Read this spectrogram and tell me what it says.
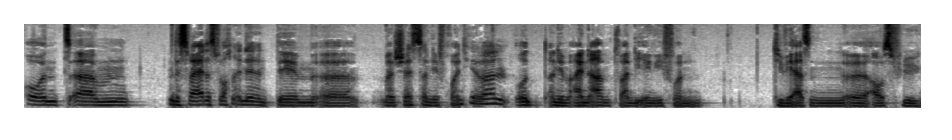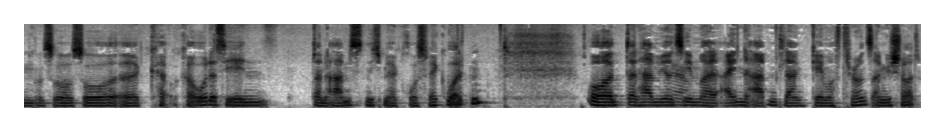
Und ähm, das war ja das Wochenende, an dem äh, meine Schwester und ihr Freund hier waren und an dem einen Abend waren die irgendwie von diversen äh, Ausflügen und so so äh, K- K.O., dass sie dann abends nicht mehr groß weg wollten. Und dann haben wir uns Ja. eben mal einen Abend lang Game of Thrones angeschaut.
